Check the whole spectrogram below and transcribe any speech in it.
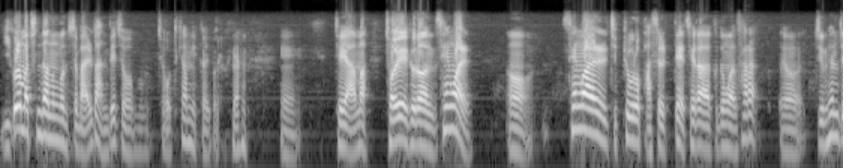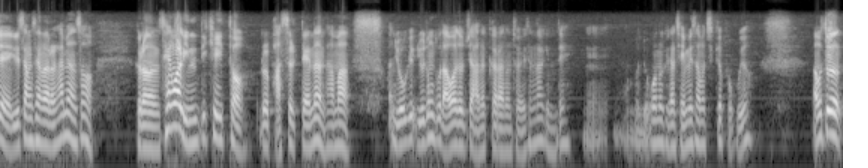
이걸 맞춘다는 건 진짜 말도 안 되죠. 뭐, 제가 어떻게 합니까, 이거를. 그냥, 예. 제 아마, 저의 그런 생활, 어, 생활 지표로 봤을 때, 제가 그동안 살아, 어, 지금 현재 일상생활을 하면서, 그런 생활 인디케이터를 봤을 때는 아마 한 요, 요 정도 나와주지 않을까라는 저의 생각인데, 예, 한번 요거는 그냥 재미삼아 지켜보고요. 아무튼,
